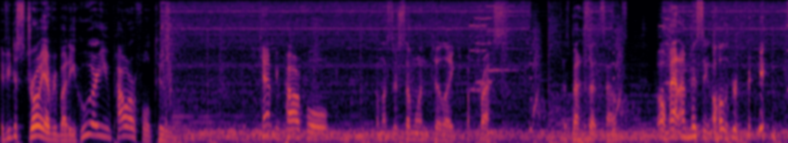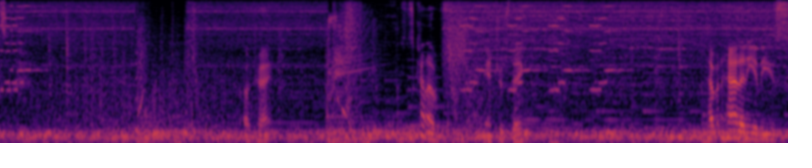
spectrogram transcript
if you destroy everybody, who are you powerful to? You can't be powerful unless there's someone to like oppress. As bad as that sounds. Oh man, I'm missing all the okay. This is kind of interesting. Haven't had any of these.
